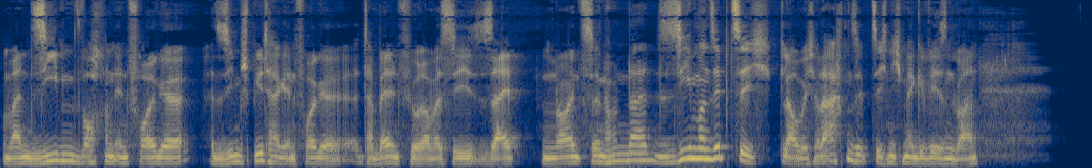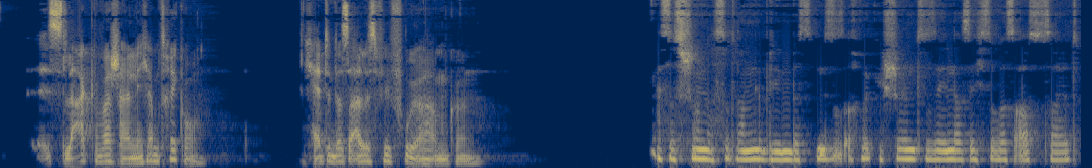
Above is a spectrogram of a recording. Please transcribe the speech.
und waren sieben Wochen in Folge, also sieben Spieltage in Folge Tabellenführer, was sie seit 1977, glaube ich, oder 78 nicht mehr gewesen waren. Es lag wahrscheinlich am Trikot. Ich hätte das alles viel früher haben können. Es ist schön, dass du dran geblieben bist. Und es ist auch wirklich schön zu sehen, dass sich sowas auszahlt.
